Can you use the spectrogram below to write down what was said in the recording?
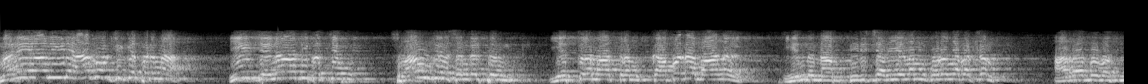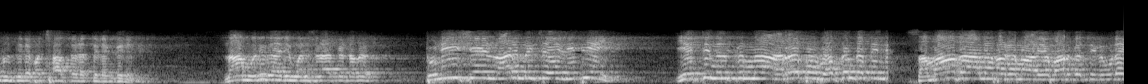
മലയാളിയുടെ ആഘോഷിക്കപ്പെടുന്ന ഈ ജനാധിപത്യവും സ്വാതന്ത്ര്യ സങ്കല്പവും എത്രമാത്രം കപടമാണ് എന്ന് നാം തിരിച്ചറിയണം കുറഞ്ഞ പക്ഷം അറബ് വസന്തത്തിന്റെ പശ്ചാത്തലത്തിലെങ്കിലും. നാം ഒരു കാര്യം മനസ്സിലാക്കേണ്ടത് ടുണീഷ്യയിൽ ആരംഭിച്ച ലിബിയയിൽ എത്തി നിൽക്കുന്ന അറബ് വസന്തത്തിന്റെ സമാധാനപരമായ മാർഗത്തിലൂടെ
